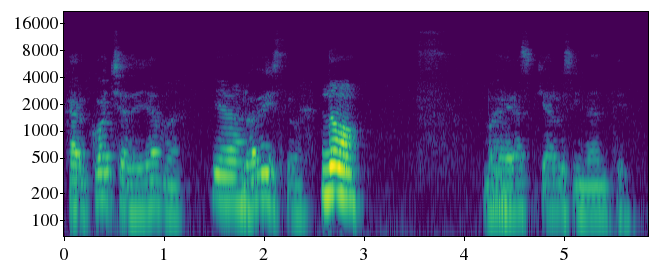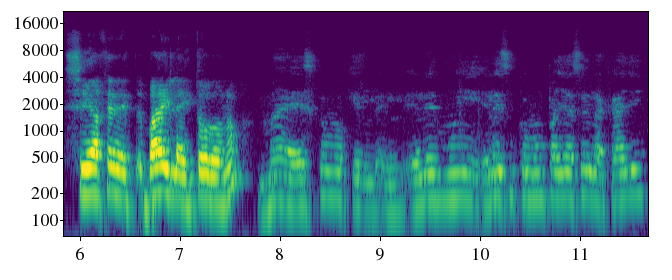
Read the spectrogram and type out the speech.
Carcocha se llama. ya. ¿Lo has visto? No, Maderas, qué alucinante. sí hace de baila y todo, ¿no? Ma, es como que el- él es muy, él es como un payaso de la calle,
